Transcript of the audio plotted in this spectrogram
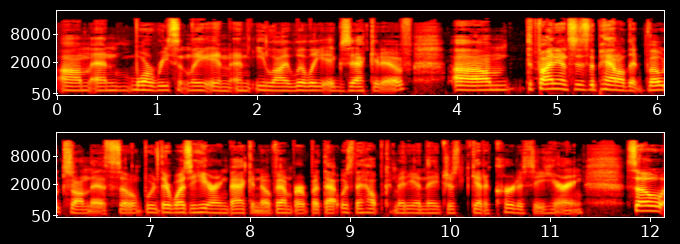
um, and more recently in an Eli Lilly executive. Um, the finance is the panel that votes on this. So there was a hearing back in November, but that was the help committee, and they just get a courtesy hearing. So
